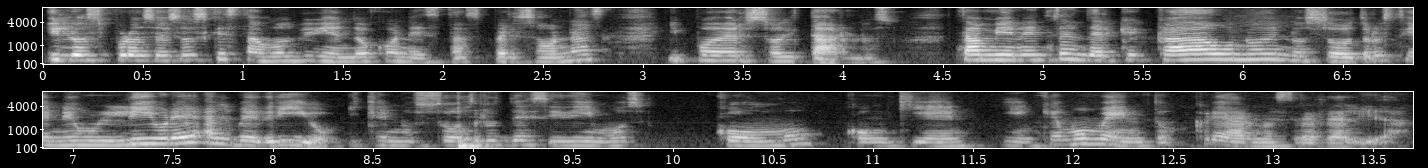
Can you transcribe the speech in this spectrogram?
y los procesos que estamos viviendo con estas personas y poder soltarlos. También entender que cada uno de nosotros tiene un libre albedrío y que nosotros decidimos cómo, con quién y en qué momento crear nuestra realidad.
